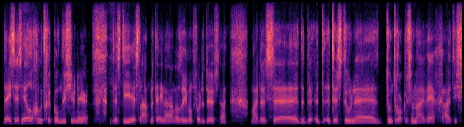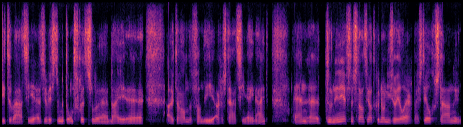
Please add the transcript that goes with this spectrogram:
deze is heel goed geconditioneerd. Dus die eh, slaat meteen aan als er iemand voor de deur staat. Maar dus, uh, de, de, dus toen, uh, toen trokken ze mij weg uit die situatie. En ze wisten me te ontfrutselen bij, uit de handen van die arrestatieeenheid. En toen in eerste instantie had ik er nog niet zo heel erg bij stilgestaan.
